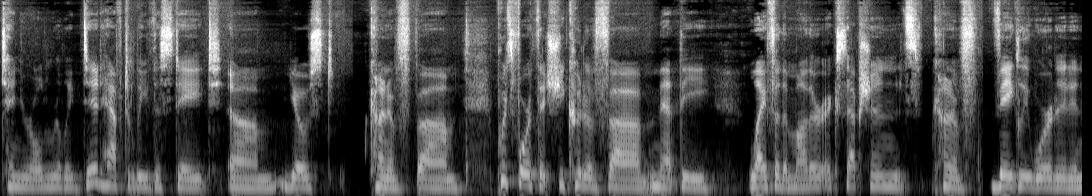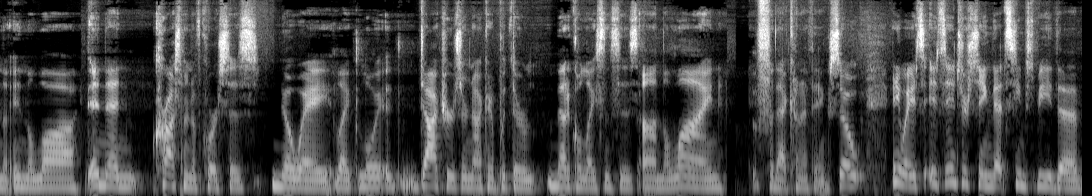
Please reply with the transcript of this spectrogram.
10 year old really did have to leave the state. Um, Yost kind of um, puts forth that she could have uh, met the life of the mother exception. It's kind of vaguely worded in the, in the law. And then Crossman, of course, says no way, like lawyer, doctors are not going to put their medical licenses on the line for that kind of thing. So anyway, it's, it's interesting. That seems to be the,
